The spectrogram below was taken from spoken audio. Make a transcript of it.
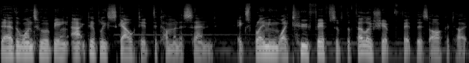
They're the ones who are being actively scouted to come and ascend, explaining why two fifths of the fellowship fit this archetype.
